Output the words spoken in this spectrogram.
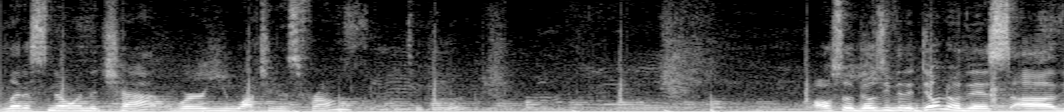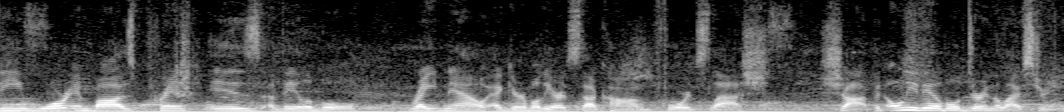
Let us know in the chat where are you watching this from. Take a look. Also, those of you that don't know this, uh, the War and Boz print is available right now at garibaldiarts.com forward slash shop and only available during the live stream.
